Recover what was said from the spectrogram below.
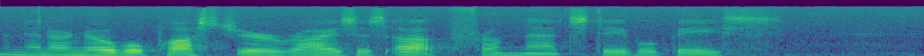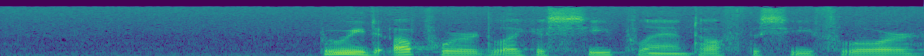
And then our noble posture rises up from that stable base, buoyed upward like a sea plant off the sea floor.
